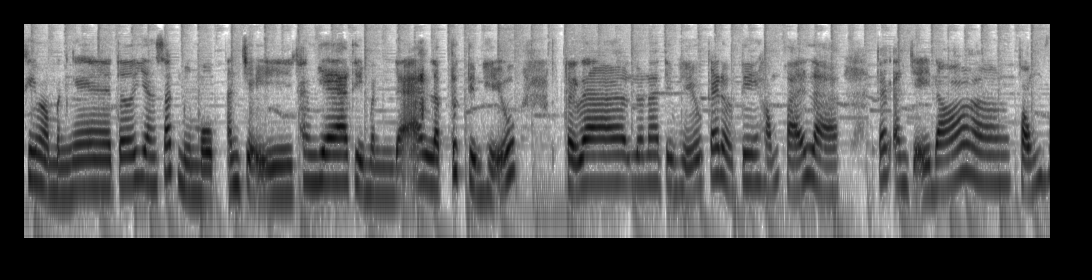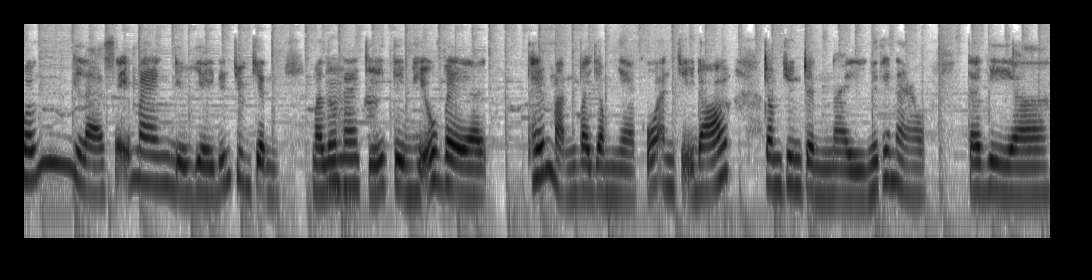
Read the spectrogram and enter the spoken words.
khi mà mình nghe tới danh sách 11 anh chị tham gia thì mình đã lập tức tìm hiểu. Thực ra Lona tìm hiểu cái đầu tiên không phải là các anh chị đó ờ, phỏng vấn là sẽ mang điều gì đến chương trình mà Lona ừ. chỉ tìm hiểu về thế mạnh và dòng nhạc của anh chị đó trong chương trình này như thế nào tại vì uh,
